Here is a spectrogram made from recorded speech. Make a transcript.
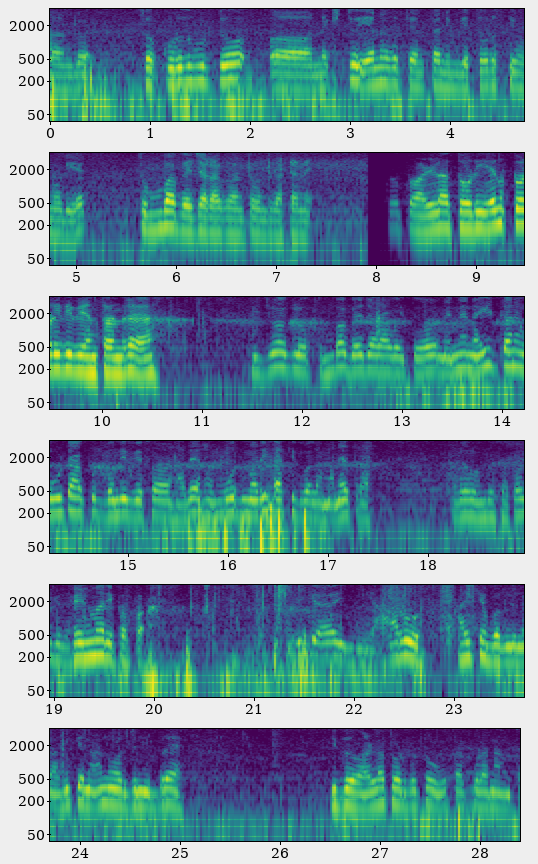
ತಗೊಂಡ್ಲು ಸೊ ಕುಡಿದ್ಬಿಟ್ಟು ನೆಕ್ಸ್ಟು ಏನಾಗುತ್ತೆ ಅಂತ ನಿಮಗೆ ತೋರಿಸ್ತೀವಿ ನೋಡಿ. ತುಂಬ ಬೇಜಾರಾಗುವಂಥ ಒಂದು ಘಟನೆ. ಇವತ್ತು ಹಳ್ಳ ತೋಡಿ ಏನಕ್ಕೆ ತೋಡಿದ್ದೀವಿ ಅಂತಂದರೆ ನಿಜವಾಗ್ಲೂ ತುಂಬ ಬೇಜಾರಾಗೋಯ್ತು. ನಿನ್ನೆ ನೈಟ್ ತಾನೇ ಊಟ ಹಾಕ್ಬಿಟ್ಟು ಬಂದಿದ್ವಿ ಸೊ ಅದೇ ನಾವು ಮೂರು ಮರಿ ಸಾಕಿದ್ವಲ್ಲ ಮನೆ ಹತ್ರ. ಅದರಲ್ಲಿ ಒಂದು ಸತ್ತೋಗಿದೆ ಹೆಣ್ಮರಿ ಪಾಪ. ಅದಕ್ಕೆ ಇಲ್ಲಿ ಯಾರು ಆಯ್ಕೆ ಬರಲಿಲ್ಲ. ಅದಕ್ಕೆ ನಾನು ಅರ್ಜುನ್ ಇಬ್ಬರೇ ಇದು ಹಳ್ಳ ತೋಡ್ಬಿಟ್ಟು ಊಟ ಹಾಕ್ಬಿಡೋಣ ಅಂತ.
